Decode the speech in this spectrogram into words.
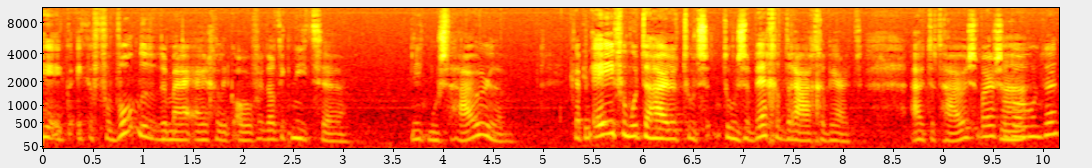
nee, ik, ik verwonderde mij eigenlijk over dat ik niet, uh, niet moest huilen. Ik heb even moeten huilen toen ze, toen ze weggedragen werd uit het huis waar ze ja. woonde.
